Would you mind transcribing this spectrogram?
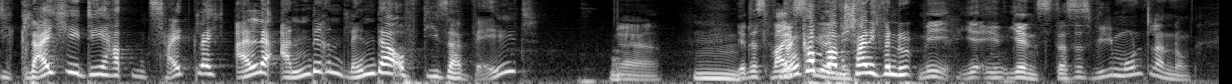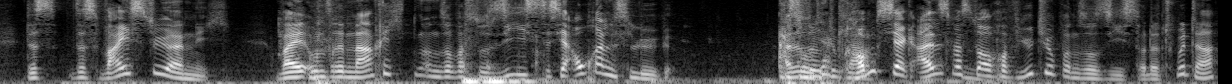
die gleiche Idee hatten zeitgleich alle anderen Länder auf dieser Welt? Ja, ja. ja das dann weißt kommt du ja man wahrscheinlich, wenn du. Nee, Jens, das ist wie die Mondlandung. Das, das weißt du ja nicht. Weil unsere Nachrichten und so, was du siehst, ist ja auch alles Lüge. Also so, du, ja, du kommst ja, alles, was du auch auf YouTube und so siehst oder Twitter,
